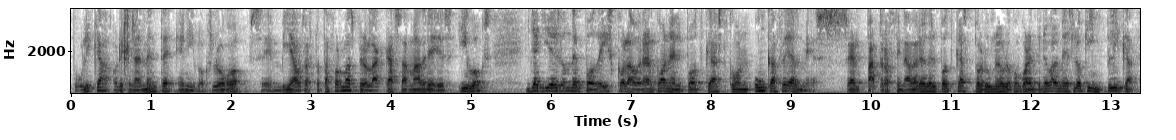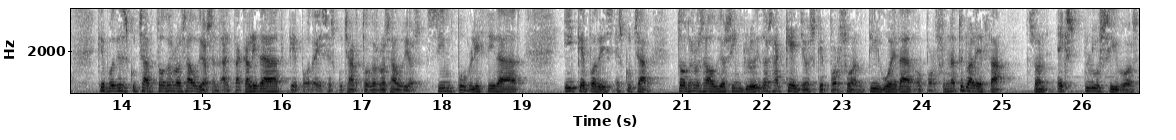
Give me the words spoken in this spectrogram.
publica originalmente en iVoox. Luego se envía a otras plataformas, pero la casa madre es iVoox y allí es donde podéis colaborar con el podcast con un café al mes. Ser patrocinadores del podcast por un euro con 49 al mes, lo que implica que podéis escuchar todos los audios en alta calidad, que podéis escuchar todos los audios sin publicidad y que podéis escuchar todos los audios, incluidos aquellos que por su antigüedad o por su naturaleza son exclusivos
